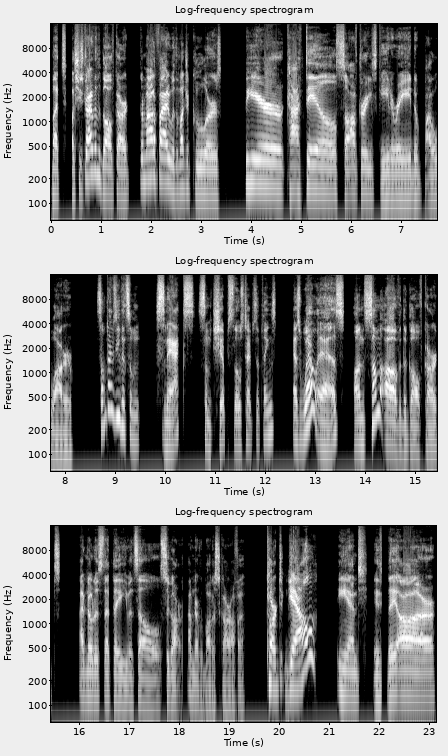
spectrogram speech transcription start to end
But she's driving the golf cart. They're modified with a bunch of coolers, beer, cocktails, soft drinks, Gatorade, a bottle of water, sometimes even some snacks, some chips, those types of things, as well as on some of the golf carts, I've noticed that they even sell cigars. I've never bought a cigar off a cart gal, and they are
